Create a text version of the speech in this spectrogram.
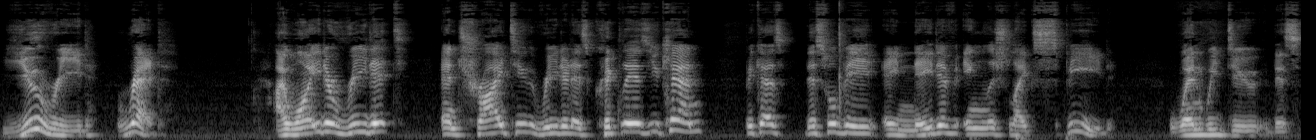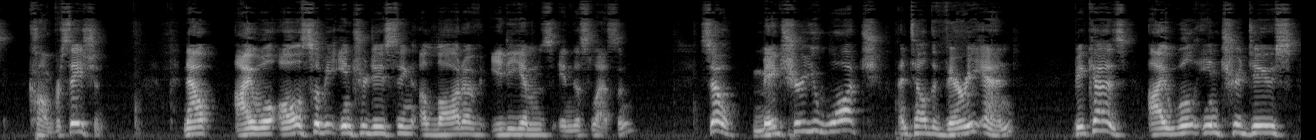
You read red. I want you to read it and try to read it as quickly as you can because this will be a native English like speed when we do this conversation. Now, I will also be introducing a lot of idioms in this lesson. So make sure you watch until the very end because I will introduce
